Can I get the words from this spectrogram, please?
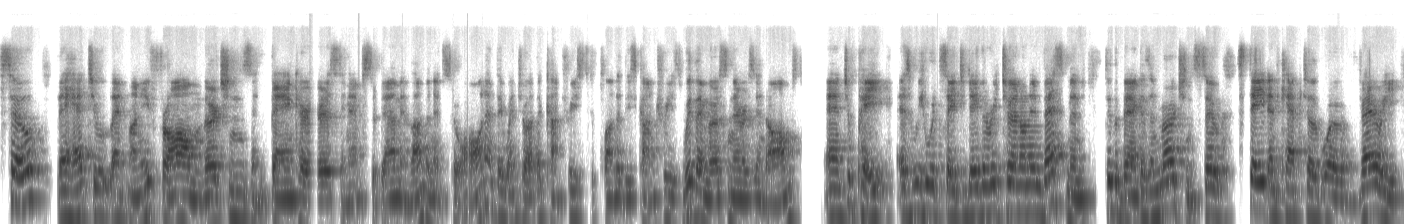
So they had to lend money from merchants and bankers in Amsterdam, in London, and so on. And they went to other countries to plunder these countries with their mercenaries and arms and to pay, as we would say today, the return on investment to the bankers and merchants. So state and capital were very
